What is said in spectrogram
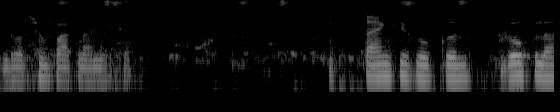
இந்த வருஷம் பார்க்கலான்னு இருக்கேன். Thank you Gokul. கோகுலா.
